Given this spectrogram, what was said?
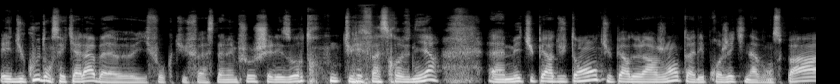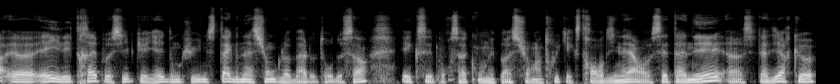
Et du coup, dans ces cas-là, bah, euh, il faut que tu fasses la même chose chez les autres, que tu les fasses revenir. Euh, mais tu perds du temps, tu perds de l'argent, tu as des projets qui n'avancent pas, euh, et il est très possible qu'il y ait donc une stagnation globale autour de ça, et que c'est pour ça qu'on n'est pas sur un truc extraordinaire extraordinaire cette année, c'est-à-dire que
